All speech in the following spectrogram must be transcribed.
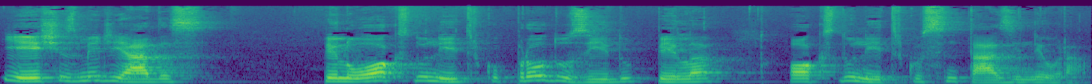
e estes mediadas pelo óxido nítrico produzido pela óxido nítrico sintase neural.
